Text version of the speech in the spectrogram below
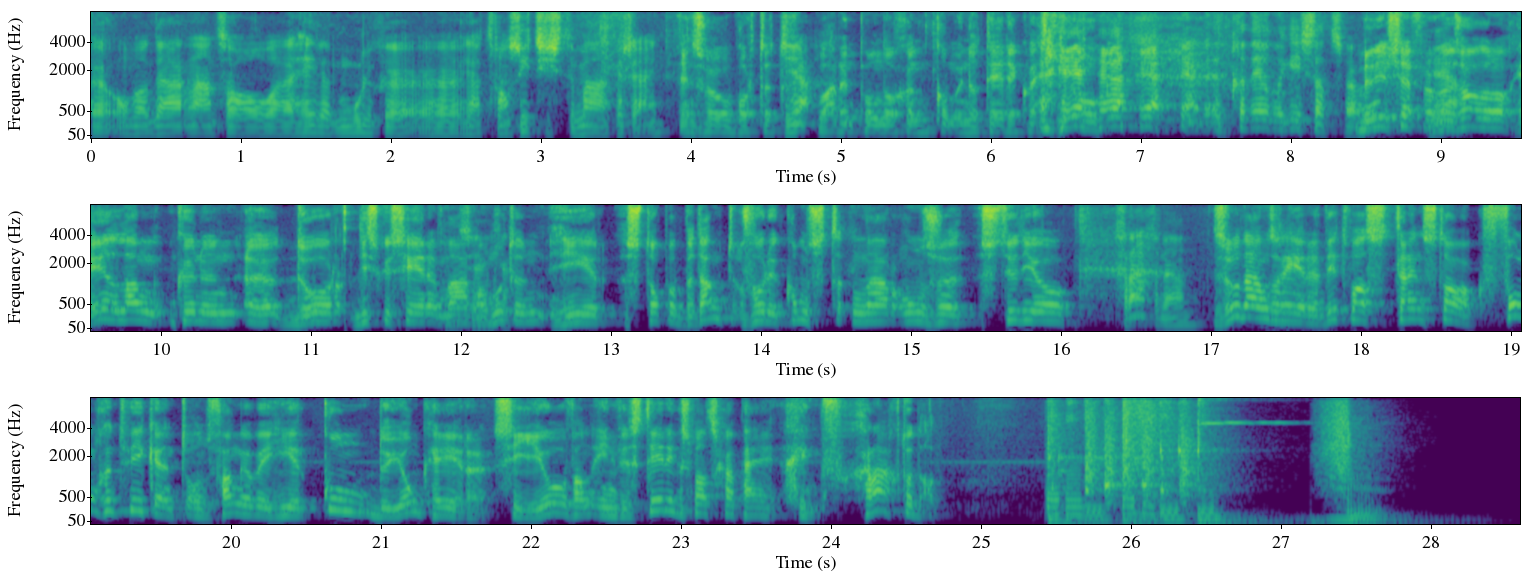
Uh, omdat daar een aantal uh, hele moeilijke uh, ja, transities te maken zijn. En zo wordt het ja. nog een communautaire kwestie ook. ja, gedeeltelijk is dat zo. Meneer Scheffer, we zouden nog heel lang kunnen doordiscussiëren, maar Zeker. we moeten hier stoppen. Bedankt voor uw komst naar onze studio. Graag gedaan. Zo, dames en heren, dit was Trendstalk. Volgend weekend ontvangen we hier Koen de Jonkheren, CEO van investeringsmaatschappij GIMF. Graag tot dan.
